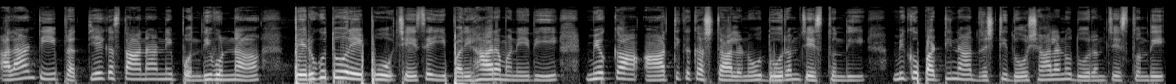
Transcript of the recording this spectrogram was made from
అలాంటి ప్రత్యేక స్థానాన్ని పొంది ఉన్న పెరుగుతూ రేపు చేసే ఈ పరిహారం అనేది మీ యొక్క ఆర్థిక కష్టాలను దూరం చేస్తుంది. మీకు పట్టిన దృష్టి దోషాలను దూరం చేస్తుంది.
